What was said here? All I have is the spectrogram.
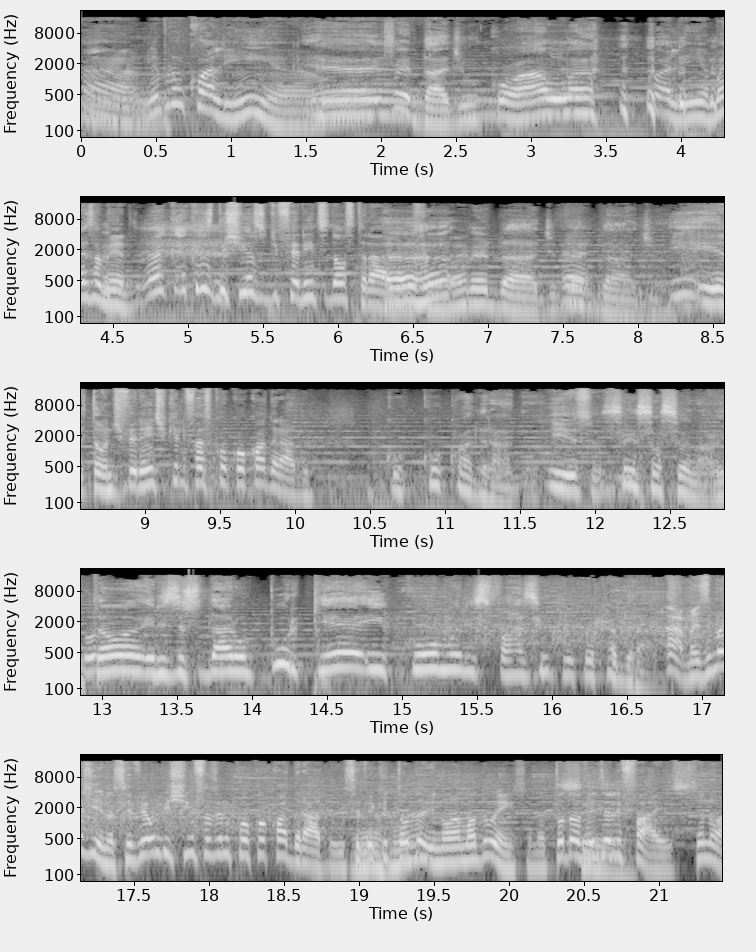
Ah, lembra um coalinha. É, verdade, um koala. Um coalinha, mais ou menos. É aqueles bichinhos diferentes da Austrália. assim, Aham, né? verdade, É. verdade. E, e tão diferente que ele faz cocô quadrado. Cocô quadrado. Isso. Sensacional. Então eles estudaram por que e como eles fazem cocô quadrado. Ah, mas imagina, você vê um bichinho fazendo cocô quadrado e você vê que toda. E não é uma doença, né? Toda Sim. vez ele faz. Você não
